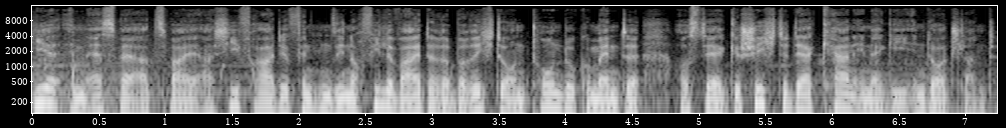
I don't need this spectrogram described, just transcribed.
Hier im SWR2 Archivradio finden Sie noch viele weitere Berichte und Tondokumente aus der Geschichte der Kernenergie in Deutschland.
